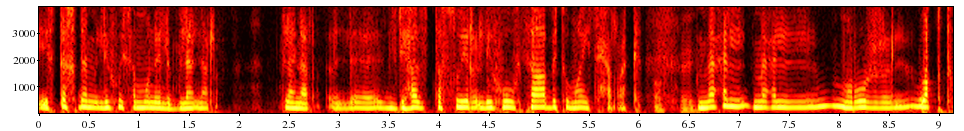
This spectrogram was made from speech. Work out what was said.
يستخدم اللي هو يسمونه ال planar. planar الجهاز التصوير اللي هو ثابت وما يتحرك OK مع مع مرور الوقت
